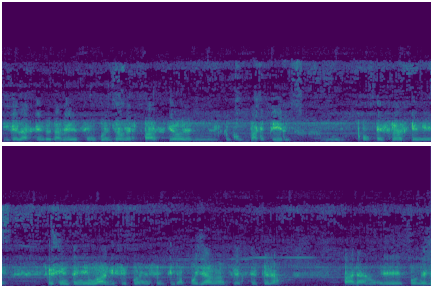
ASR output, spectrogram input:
y que la gente también se encuentra un espacio en el que compartir mm, con personas que se sienten igual y se pueden sentir apoyadas, etcétera, para eh, poder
